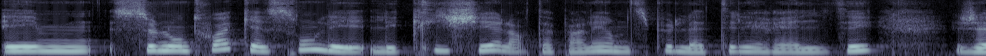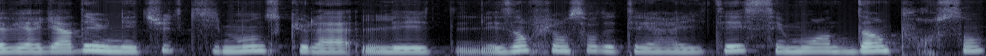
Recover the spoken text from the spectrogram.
Et hum, selon toi, quels sont les, clichés? Alors, tu as parlé un petit peu de la télé-réalité. J'avais regardé une étude qui montre que la, les, influenceurs de télé-réalité, c'est moins d'un pour cent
